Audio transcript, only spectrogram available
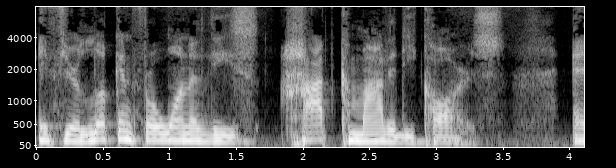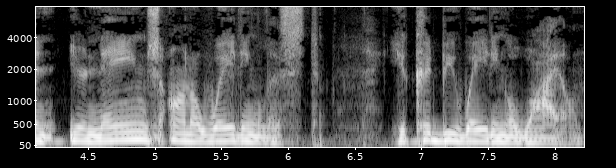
if you're looking for one of these hot commodity cars and your name's on a waiting list, you could be waiting a while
